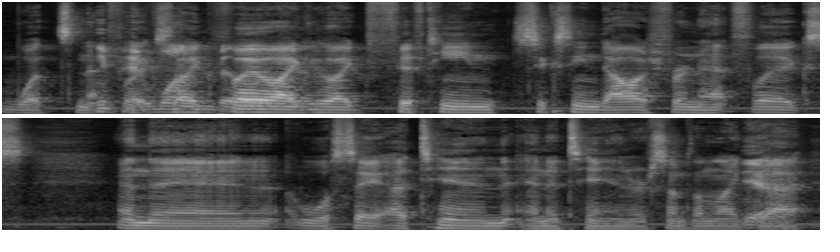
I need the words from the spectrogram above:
what's Netflix like? Play like like 15 16 dollars for Netflix, and then we'll say a ten and a ten or something like Yeah. that,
